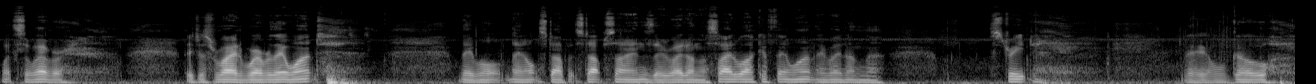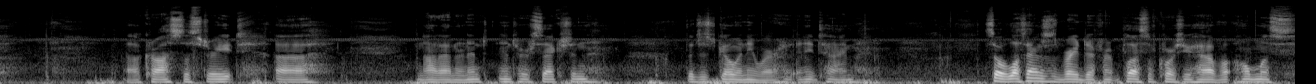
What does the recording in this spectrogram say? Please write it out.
whatsoever. They just ride wherever they want. They will they don't stop at stop signs. They ride on the sidewalk if they want. They ride on the street. They'll go across the street, uh, not at an in- intersection. They just go anywhere at any time. So Los Angeles is very different. Plus, of course, you have homeless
